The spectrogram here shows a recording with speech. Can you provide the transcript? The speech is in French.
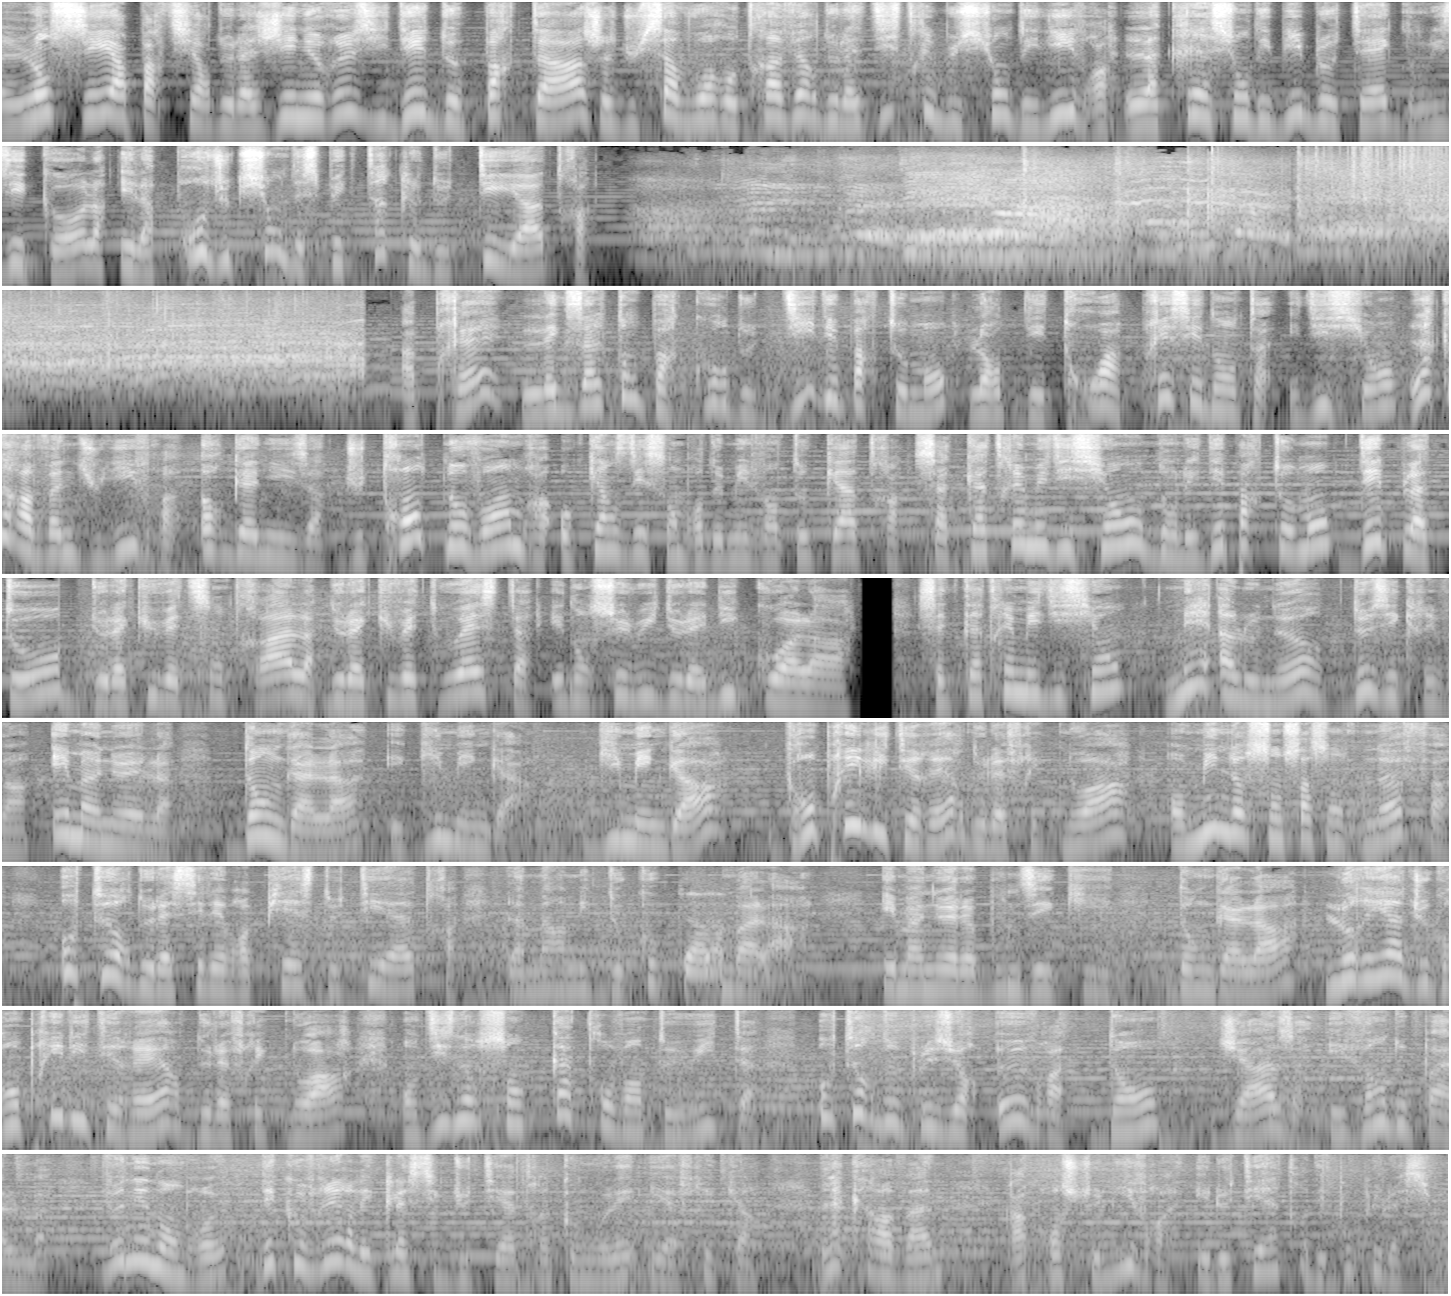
Lancé à partir de la généreuse idée de partage du savoir au travers de la distribution des livres, la création des bibliothèques dans les écoles et la production des spectacles de théâtre. Après l'exaltant parcours de 10 départements lors des trois précédentes éditions, la caravane du livre organise du 30 novembre au 15 décembre 2024 sa quatrième édition dans les départements des plateaux, de la cuvette centrale, de la cuvette ouest et dans celui de la Likwala. Cette quatrième édition met à l'honneur deux écrivains, Emmanuel Dangala et Gimenga. Gimenga Grand Prix littéraire de l'Afrique noire en 1969, auteur de la célèbre pièce de théâtre La marmite de Kokambala. Emmanuel Abunzeki Dangala, lauréat du Grand Prix littéraire de l'Afrique noire en 1988, auteur de plusieurs œuvres dont Jazz et Vin de Palme. Venez nombreux découvrir les classiques du théâtre congolais et africain. La caravane rapproche le livre et le théâtre des populations.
